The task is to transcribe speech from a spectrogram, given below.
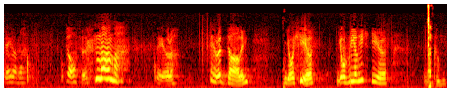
Sarah, daughter, Mama! Sarah, Sarah, darling, you're here. You're really here. Welcome.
